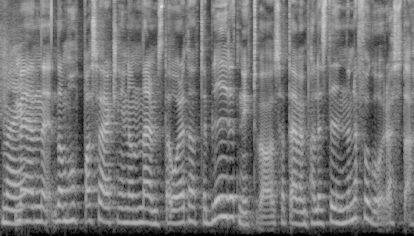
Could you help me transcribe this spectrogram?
Nej. Men de hoppas verkligen de närmsta året att det blir ett nytt val så att även palestinierna får gå och rösta.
